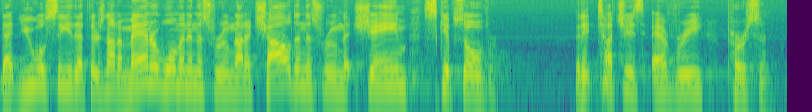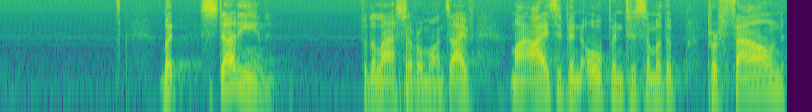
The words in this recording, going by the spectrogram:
that you will see that there's not a man or woman in this room, not a child in this room, that shame skips over, that it touches every person. But studying it for the last several months, I've, my eyes have been opened to some of the profound,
